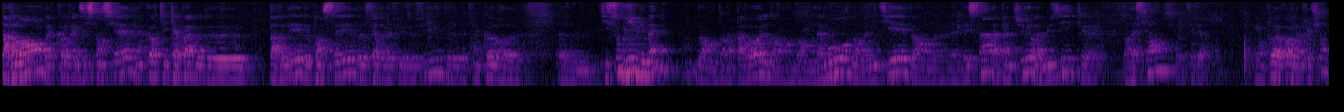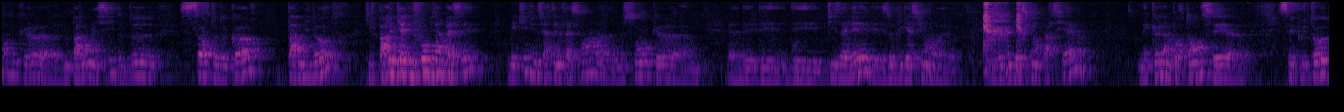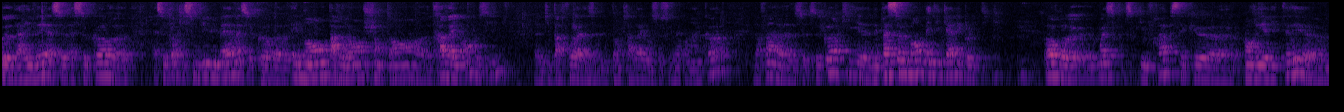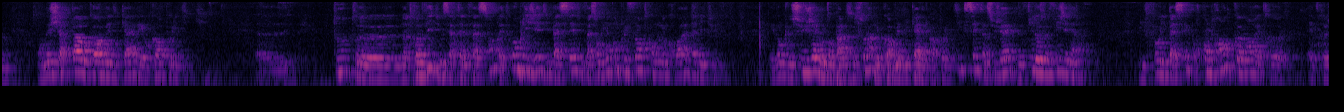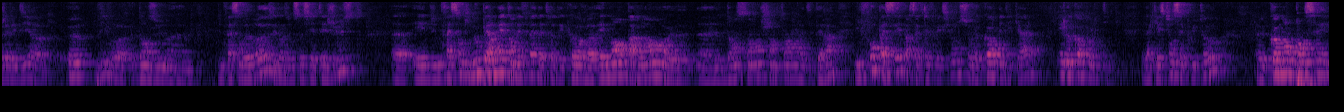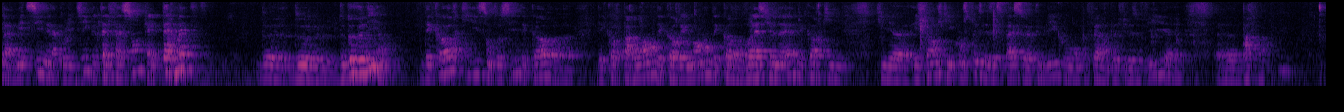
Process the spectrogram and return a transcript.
parlant, d'un corps existentiel, d'un corps qui est capable de parler, de penser, de faire de la philosophie, d'être un corps euh, qui s'oublie lui-même dans, la parole, dans, l'amour, dans l'amitié, dans le dessin, la peinture, la musique, euh, dans la science, etc. Et on peut avoir l'impression que euh, nous parlons ici de deux sortes de corps parmi d'autres, par lesquels il faut bien passer, mais qui d'une certaine façon ne sont que des, des, des pis-aller, des obligations, des obligations partielles mais que l'important, c'est euh, plutôt d'arriver à ce, corps, euh, à ce corps qui s'oublie lui-même, à ce corps euh, aimant, parlant, chantant, travaillant aussi, qui parfois, dans le travail, on se souvient qu'on a un corps, mais enfin, ce, corps qui n'est pas seulement médical et politique. Or, moi, ce, qui me frappe, c'est que en réalité, on n'échappe pas au corps médical et au corps politique toute euh, notre vie, d'une certaine façon, est obligée d'y passer d'une façon beaucoup plus forte qu'on ne le croit d'habitude. Et donc le sujet dont on parle ce soir, le corps médical et le corps politique, c'est un sujet de philosophie générale. Il faut y passer pour comprendre comment être, être j'allais dire, eux, vivre dans une, façon heureuse et dans une société juste, euh, et d'une façon qui nous permette en effet d'être des corps euh, aimants, parlants, dansant, chantant, etc., il faut passer par cette réflexion sur le corps médical et le corps politique. la question, c'est plutôt euh, comment penser la médecine et la politique de telle façon qu'elles permettent de, devenir des corps qui sont aussi des corps, euh, des corps parlants, des corps aimants, des corps relationnels, des corps qui, qui euh, échangent, qui construisent des espaces publics où on peut faire un peu de philosophie, parfois.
